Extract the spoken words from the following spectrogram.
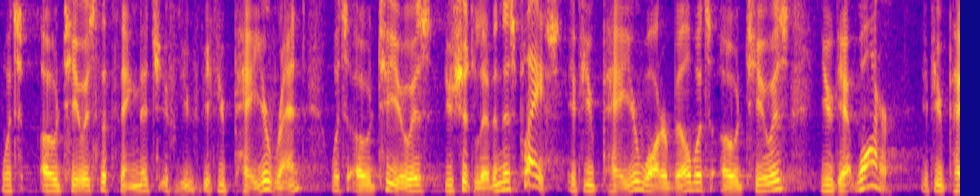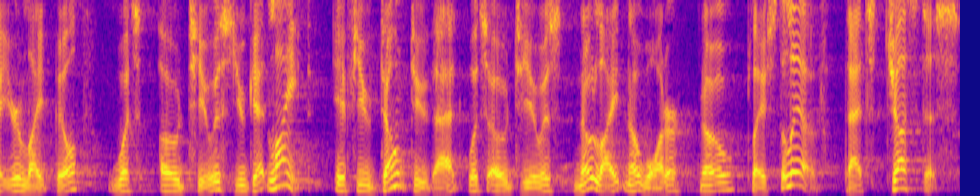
What's owed to you is the thing that you, if, you, if you pay your rent, what's owed to you is you should live in this place. If you pay your water bill, what's owed to you is you get water. If you pay your light bill, what's owed to you is you get light. If you don't do that, what's owed to you is no light, no water, no place to live. That's justice.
